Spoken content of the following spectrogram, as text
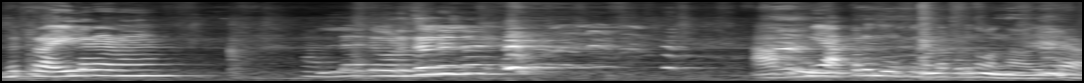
ഇത് ട്രെയിലറാണ് അല്ല ഇത് ഒറിജിനൽ നീ അത്രയും ദൂരത്ത് കൊണ്ടപ്പെടുന്ന് വന്നാൽ മതി കേട്ടോ.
